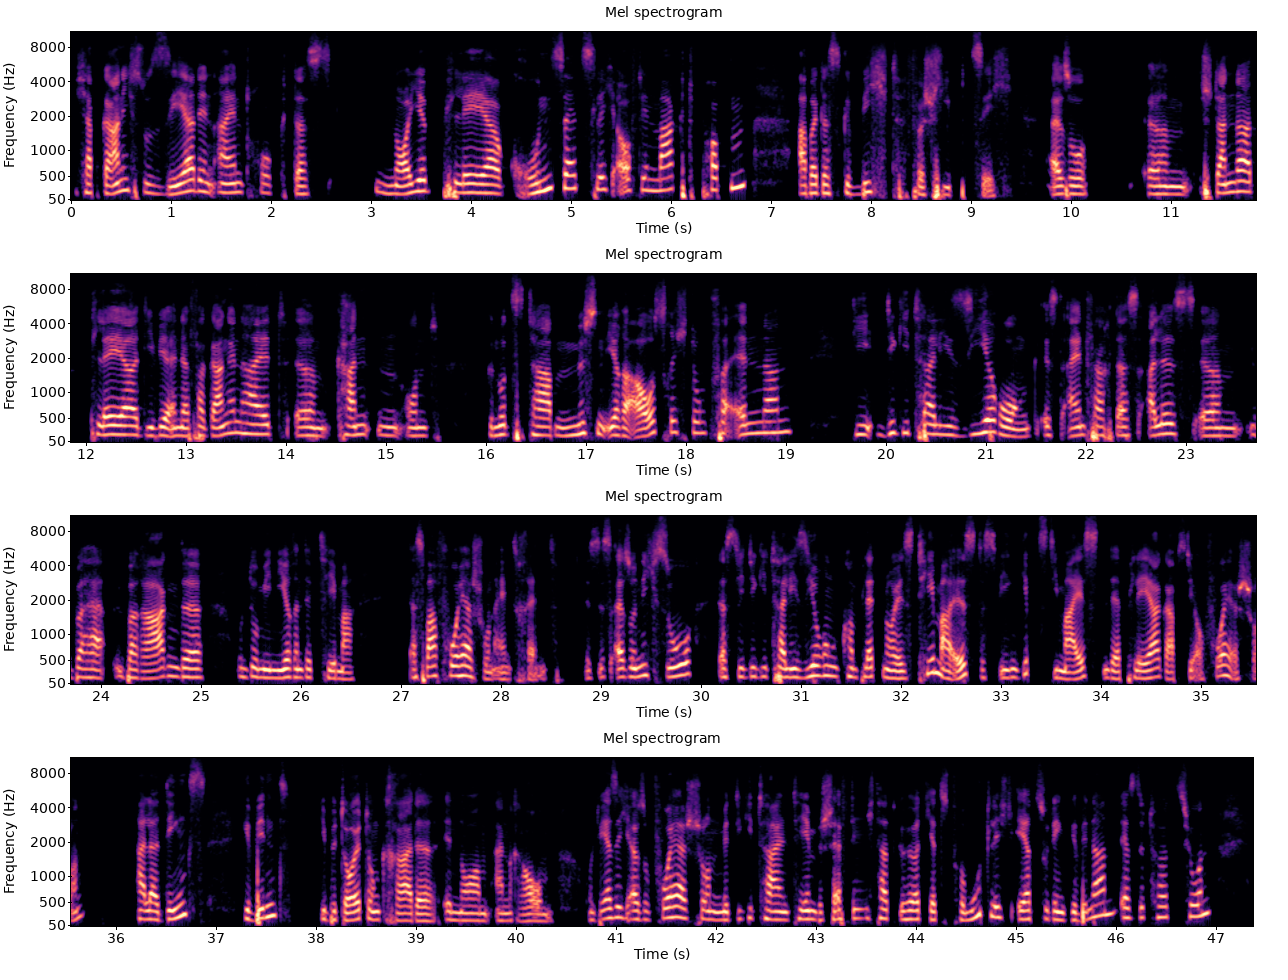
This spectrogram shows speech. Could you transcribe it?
Ich habe gar nicht so sehr den Eindruck, dass neue Player grundsätzlich auf den Markt poppen, aber das Gewicht verschiebt sich. Also ähm, Standardplayer, die wir in der Vergangenheit ähm, kannten und genutzt haben, müssen ihre Ausrichtung verändern. Die Digitalisierung ist einfach das alles ähm, über, überragende und dominierende Thema. Das war vorher schon ein Trend. Es ist also nicht so, dass die Digitalisierung ein komplett neues Thema ist. Deswegen gibt es die meisten der Player, gab es die auch vorher schon. Allerdings gewinnt die Bedeutung gerade enorm an Raum. Und wer sich also vorher schon mit digitalen Themen beschäftigt hat, gehört jetzt vermutlich eher zu den Gewinnern der Situation,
